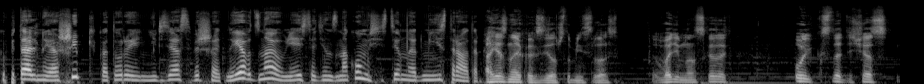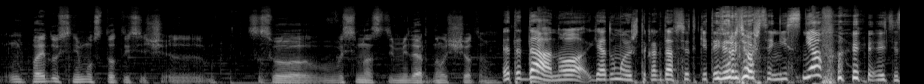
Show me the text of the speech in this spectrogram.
капитальные ошибки, которые нельзя совершать. Но я вот знаю, у меня есть один знакомый системный администратор. А я знаю, как сделать, чтобы не слилась. Вадим, надо сказать. Ой, кстати, сейчас пойду сниму 100 тысяч э, со своего 18-миллиардного счета. Это да, но я думаю, что когда все-таки ты вернешься, не сняв эти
